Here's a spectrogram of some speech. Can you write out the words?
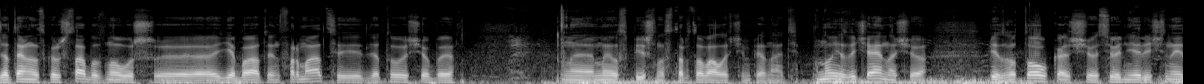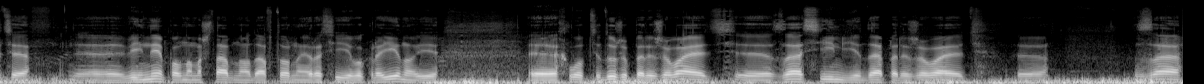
для тренерського штабу знову ж е, є багато інформації для того, щоб е, ми успішно стартували в чемпіонаті. Ну і звичайно, що підготовка, що сьогодні річниця е, війни повномасштабного да, вторгнення Росії в Україну. І хлопці дуже переживають за сім'ї, да, переживають за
